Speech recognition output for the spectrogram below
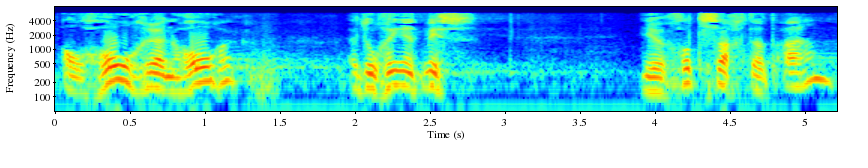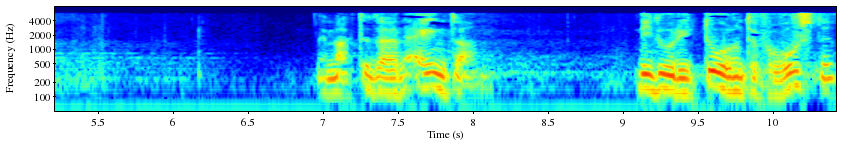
Al hoger en hoger. En toen ging het mis. Heer God zag dat aan. En maakte daar een eind aan. Niet door die toren te verwoesten.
